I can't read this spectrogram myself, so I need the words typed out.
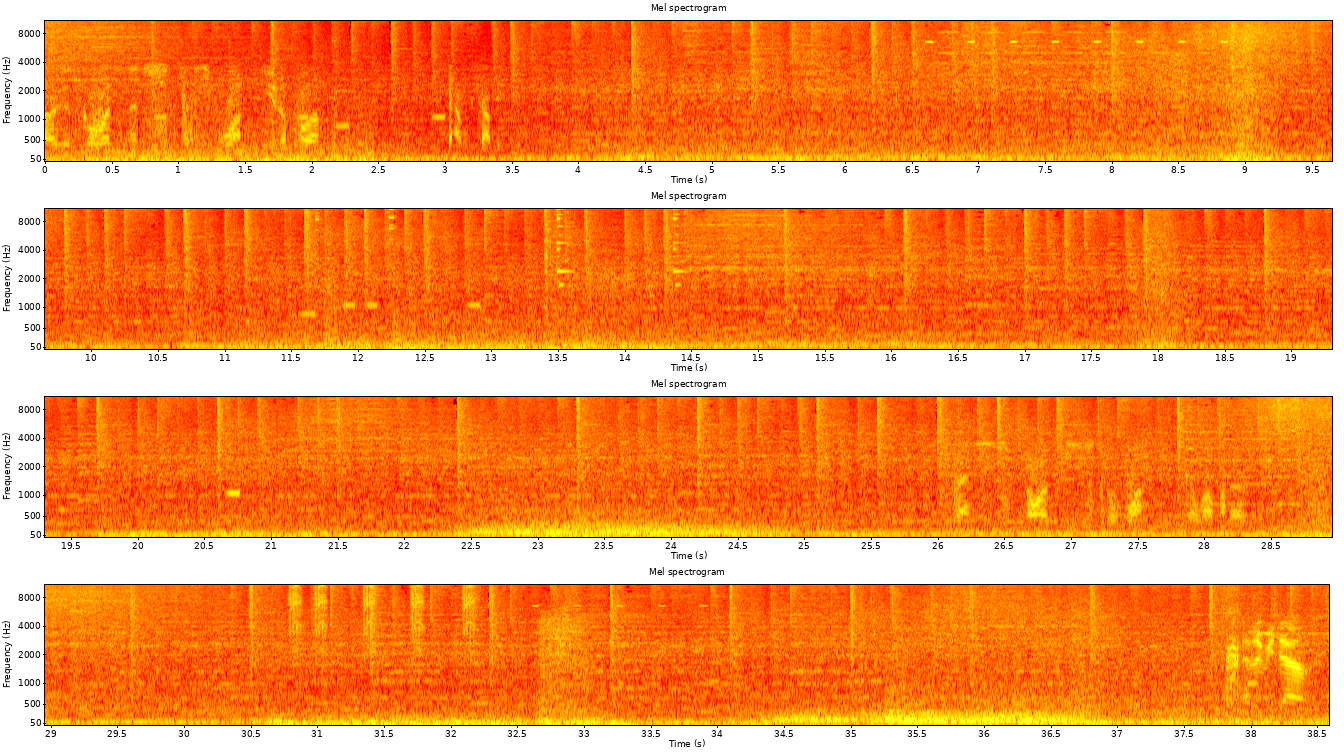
target coordinates 31 uniform. Down copy. Northeast for one kilometer. down.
